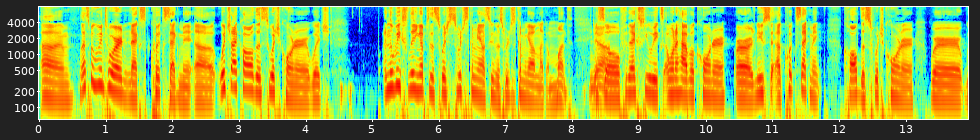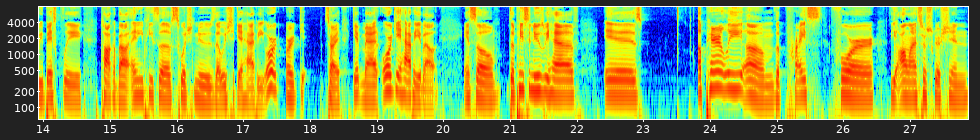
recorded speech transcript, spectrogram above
um, let's move into our next quick segment, uh, which I call the Switch Corner. Which, in the weeks leading up to the Switch, Switch is coming out soon. The Switch is coming out in like a month. And Yeah. so for the next few weeks, I want to have a corner or a new se- a quick segment called the Switch Corner, where we basically talk about any piece of Switch news that we should get happy or or get sorry get mad or get happy about. And so the piece of news we have is apparently um, the price for the online subscription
